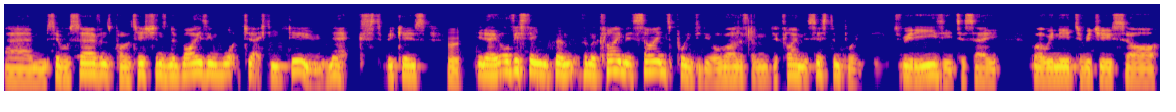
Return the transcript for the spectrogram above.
um, civil servants, politicians, and advising what to actually do next. Because Hmm. you know, obviously, from from a climate science point of view, or rather from the climate system point of view, it's really easy to say, well, we need to reduce our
